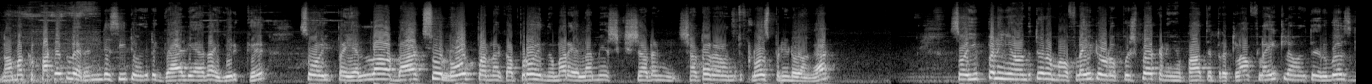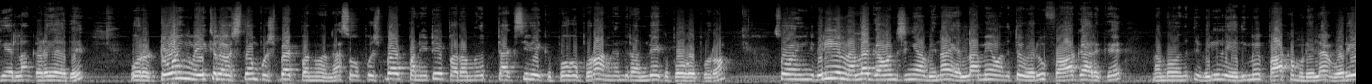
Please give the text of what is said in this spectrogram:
நமக்கு பக்கத்தில் ரெண்டு சீட்டு வந்துட்டு காலியாக தான் இருக்குது ஸோ இப்போ எல்லா பேக்ஸும் லோட் பண்ணக்கப்புறம் இந்த மாதிரி எல்லாமே ஷடன் ஷட்டரை வந்துட்டு க்ளோஸ் பண்ணிவிடுவாங்க ஸோ இப்போ நீங்கள் வந்துட்டு நம்ம ஃப்ளைட்டோட புஷ்பேக்கை நீங்கள் பார்த்துட்ருக்கலாம். ஃப்ளைட்டில் வந்துட்டு ரிவர்ஸ் கியர்லாம் கிடையாது. ஒரு டோயிங் வெஹிக்கிளை வச்சு தான் புஷ்பேக் பண்ணுவாங்க. ஸோ புஷ்பேக் பண்ணிவிட்டு இப்போ நம்ம வந்து டாக்ஸி வேக்கு போக போகிறோம் அங்கேருந்து ரன்வேக்கு போக போகிறோம் ஸோ இங்கே வெளியில் நல்லா கவனிச்சிங்க அப்படின்னா எல்லாமே வந்துட்டு வெறும் ஃபாகாக இருக்குது நம்ம வந்துட்டு வெளியில் எதுவுமே பார்க்க முடியல. ஒரே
